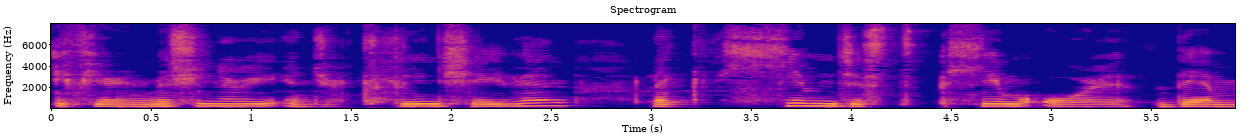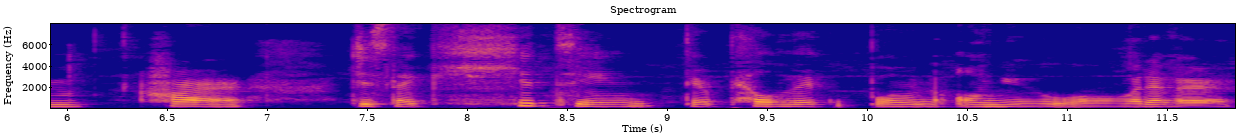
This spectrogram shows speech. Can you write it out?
If you're in missionary and you're clean shaven, like him just, him or them, her, just like hitting their pelvic bone on you or whatever,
